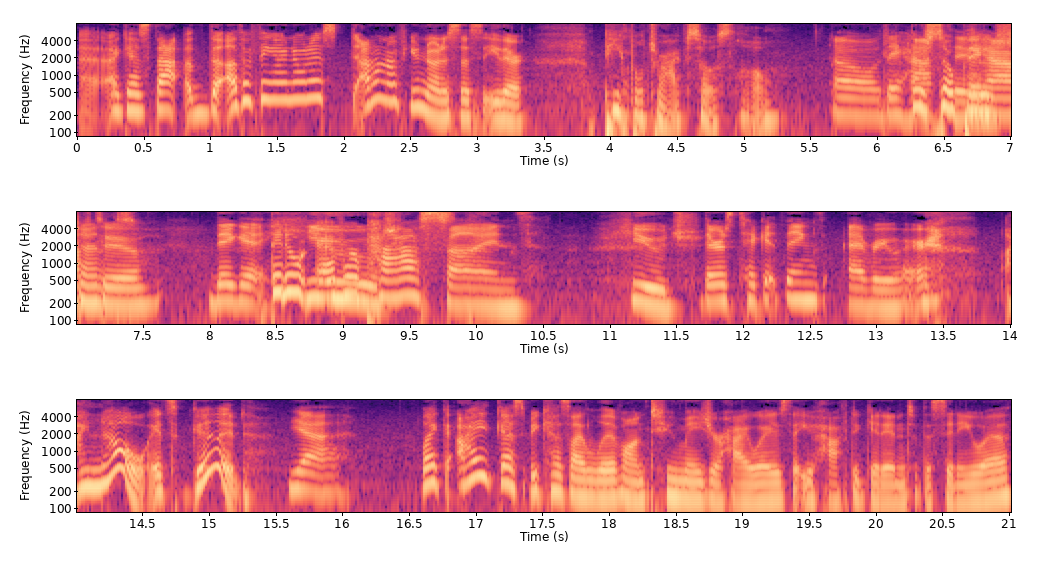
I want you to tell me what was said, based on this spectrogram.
I I guess that the other thing I noticed, I don't know if you noticed this either. People drive so slow. Oh, they have They're so to. They patient. have to. They get They don't ever pass. fines. Huge. There's ticket things everywhere. I know it's good. yeah. Like I guess because I live on two major highways that you have to get into the city with,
